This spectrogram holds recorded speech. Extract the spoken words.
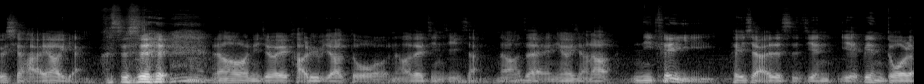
有小孩要养，是不是？嗯、然后你就会考虑比较多，然后在经济上，然后再你会想到，你可以陪小孩的时间也变多了，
